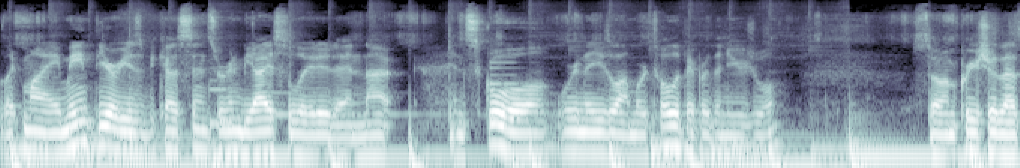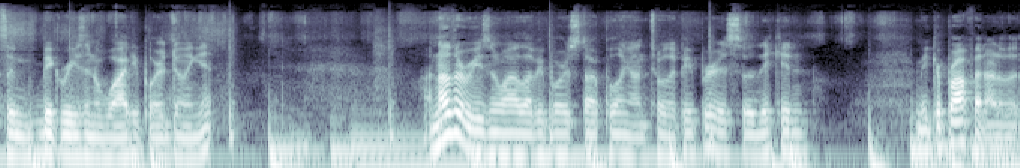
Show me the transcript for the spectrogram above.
Like my main theory is because since we're going to be isolated and not in school, we're going to use a lot more toilet paper than usual. So I'm pretty sure that's a big reason why people are doing it. Another reason why a lot of people are stockpiling on toilet paper is so they can make a profit out of it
